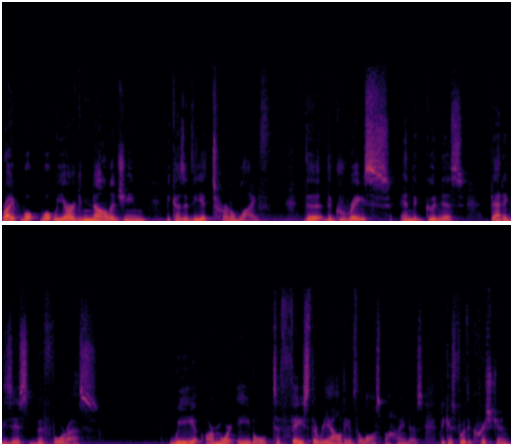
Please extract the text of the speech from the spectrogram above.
right, what, what we are acknowledging because of the eternal life, the, the grace and the goodness that exists before us, we are more able to face the reality of the loss behind us. Because for the Christian,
